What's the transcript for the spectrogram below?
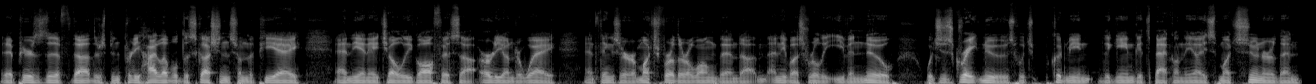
it appears as if the, there's been pretty high level discussions from the PA and the NHL League office uh, already underway, and things are much further along than uh, any of us really even knew, which is great news, which could mean the game gets back on the ice much sooner than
